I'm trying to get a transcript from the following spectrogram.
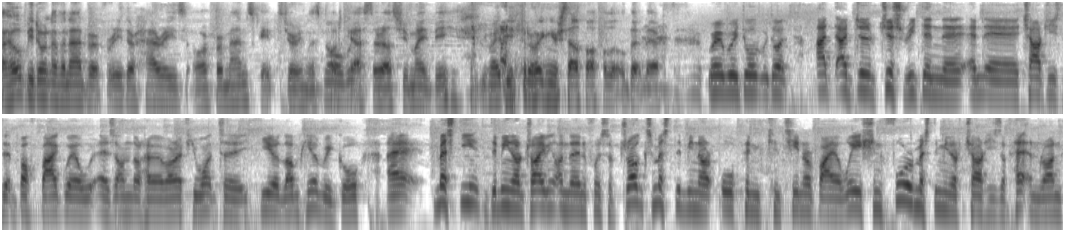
I hope you don't have an advert for either Harry's or for Manscaped during this No, podcast, or else you might be you might be throwing yourself off a little bit there. We, we don't. We don't. I, I just just reading the in the charges that Buff Bagwell is under. However, if you want to hear them, here we go. Uh, misdemeanor driving under the influence of drugs, misdemeanor open container violation, four misdemeanor charges of hit and run,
